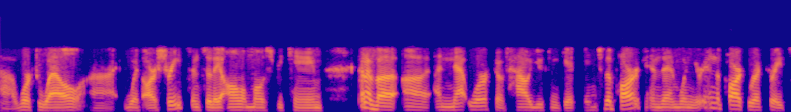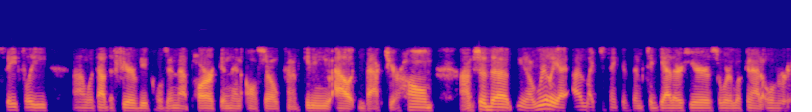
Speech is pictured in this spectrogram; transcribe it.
uh, worked well uh, with our streets, and so they almost became kind of a, a, a network of how you can get into the park, and then when you're in the park, recreate safely uh, without the fear of vehicles in that park, and then also kind of getting you out and back to your home. Um, so the you know really I, I, like to think of them together here. So we're looking at over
